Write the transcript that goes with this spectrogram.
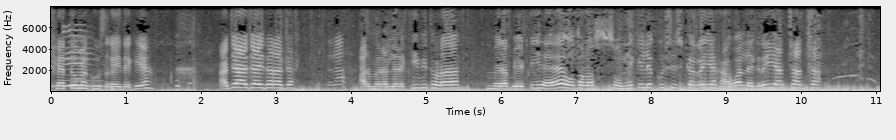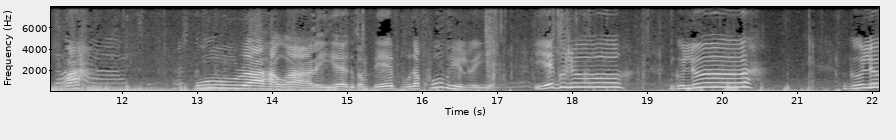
खेतों में घुस गई देखिए। आजा आजा इधर आजा। और मेरा लड़की भी थोड़ा मेरा बेटी है वो थोड़ा सोने के लिए कोशिश कर रही है हवा लग रही है अच्छा अच्छा वाह। पूरा हवा आ रही है, एकदम पेड़ पौधा खूब हिल रही है। ये गुलू गुलू गुलू।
